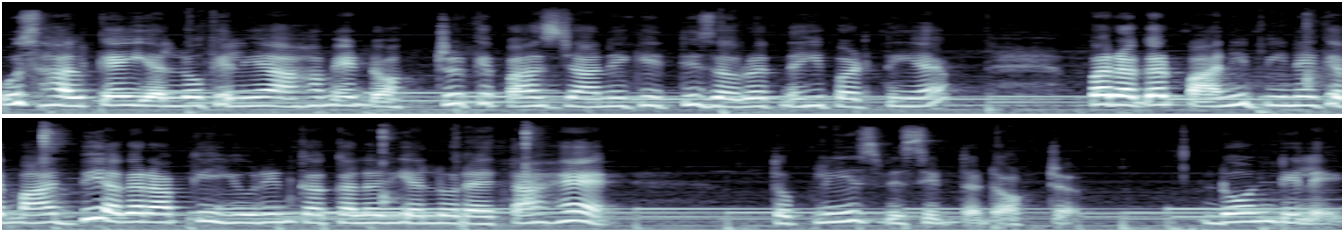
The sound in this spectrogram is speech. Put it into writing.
उस हल्के येलो के लिए हमें डॉक्टर के पास जाने की इतनी ज़रूरत नहीं पड़ती है। पर अगर पानी पीने के बाद भी अगर आपकी यूरिन का कलर येलो रहता है तो please visit the doctor don't delay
